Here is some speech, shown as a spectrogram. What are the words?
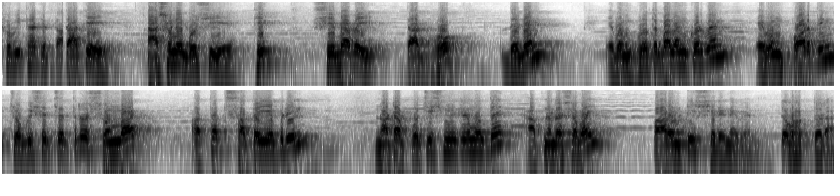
ছবি থাকে তাকে আসনে বসিয়ে ঠিক সেভাবেই তার ভোগ দেবেন এবং ব্রত পালন করবেন এবং পরদিন চব্বিশে চৈত্র সোমবার অর্থাৎ সাতই এপ্রিল নটা পঁচিশ মিনিটের মধ্যে আপনারা সবাই পালনটি সেরে নেবেন। তো ভক্তরা,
